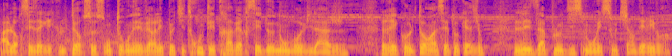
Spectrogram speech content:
Alors ces agriculteurs se sont tournés vers les petites routes et traversé de nombreux villages, récoltant à cette occasion les applaudissements et soutiens des riverains.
